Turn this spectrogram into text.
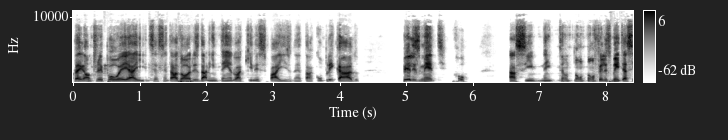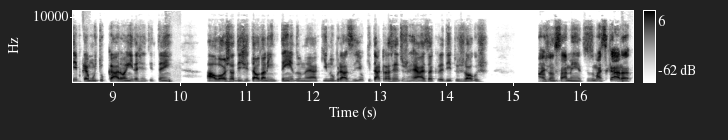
pegar um AAA aí de 60 dólares da Nintendo aqui nesse país, né? Tá complicado. Felizmente, assim, nem tão, tão, tão felizmente assim, porque é muito caro ainda, a gente tem a loja digital da Nintendo, né, aqui no Brasil, que tá 300 reais, acredito, os jogos mais lançamentos. Mas, cara,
